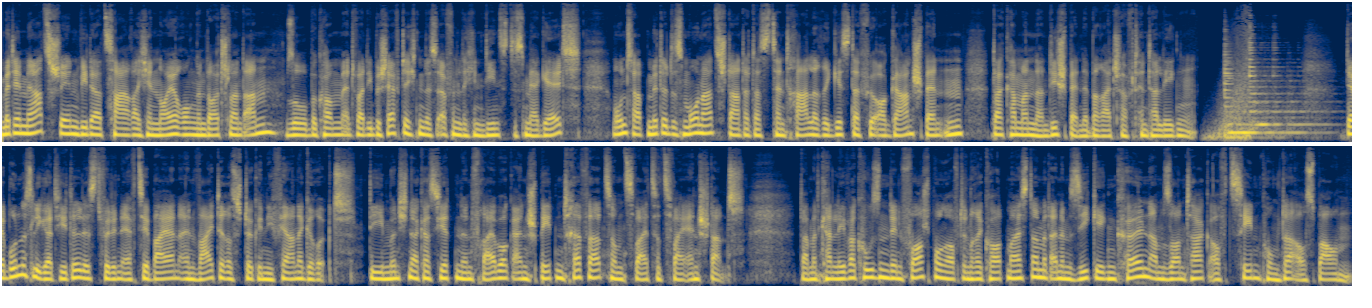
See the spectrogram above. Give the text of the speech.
Mit dem März stehen wieder zahlreiche Neuerungen in Deutschland an. So bekommen etwa die Beschäftigten des öffentlichen Dienstes mehr Geld. Und ab Mitte des Monats startet das zentrale Register für Organspenden. Da kann man dann die Spendebereitschaft hinterlegen. Der Bundesligatitel ist für den FC Bayern ein weiteres Stück in die Ferne gerückt. Die Münchner kassierten in Freiburg einen späten Treffer zum 2 zu 2 Endstand. Damit kann Leverkusen den Vorsprung auf den Rekordmeister mit einem Sieg gegen Köln am Sonntag auf 10 Punkte ausbauen.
